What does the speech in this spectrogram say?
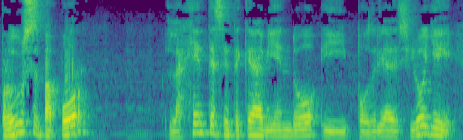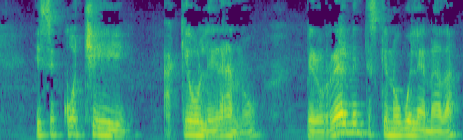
produces vapor, la gente se te queda viendo y podría decir, oye, ese coche, ¿a qué olerá, no? Pero realmente es que no huele a nada.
